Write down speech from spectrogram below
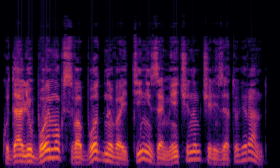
куда любой мог свободно войти незамеченным через эту веранду.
